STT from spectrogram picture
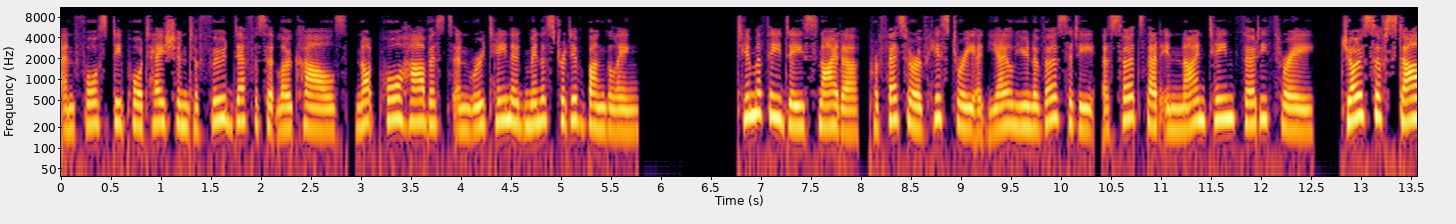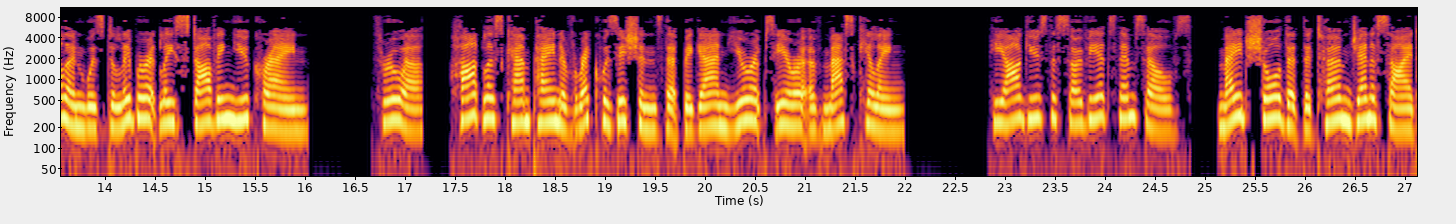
and forced deportation to food deficit locales, not poor harvests and routine administrative bungling. Timothy D. Snyder, professor of history at Yale University, asserts that in 1933, Joseph Stalin was deliberately starving Ukraine through a heartless campaign of requisitions that began Europe's era of mass killing. He argues the Soviets themselves made sure that the term genocide,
